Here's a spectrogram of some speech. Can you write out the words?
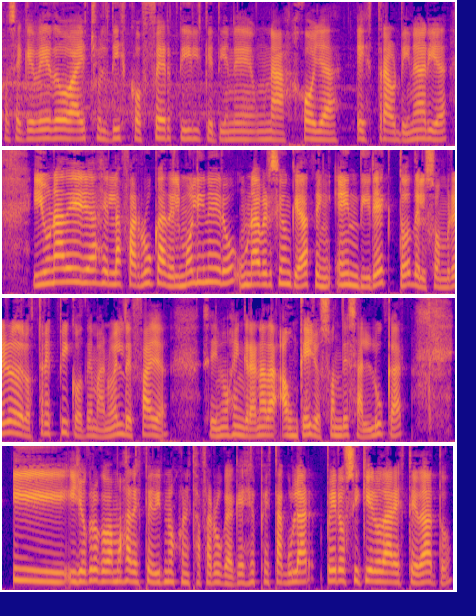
José Quevedo ha hecho el disco Fértil, que tiene unas joyas extraordinarias. Y una de ellas es La Farruca del Molinero, una versión que hacen en directo del sombrero de los tres picos de Manuel de Falla. Seguimos en Granada, aunque ellos son de Sanlúcar. Y, y yo creo que vamos a despedirnos con esta farruca, que es espectacular. Pero sí quiero dar este dato,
